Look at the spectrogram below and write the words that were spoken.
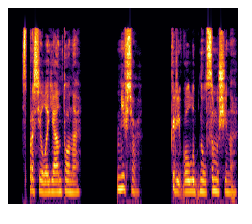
— спросила я Антона. «Не все, Криво улыбнулся мужчина.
